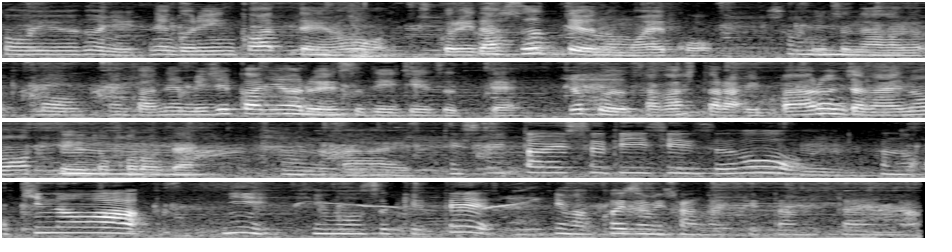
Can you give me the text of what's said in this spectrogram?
そういうふうにねグリーンカーテンを作り出すっていうのもエコにつながる、もうなんかね身近にある SDGs ってよく探したらいっぱいあるんじゃないのっていうところで、はい、でそういった SDGs を、うん。あの沖縄に紐づけて今小泉さんが言ってたみたいな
